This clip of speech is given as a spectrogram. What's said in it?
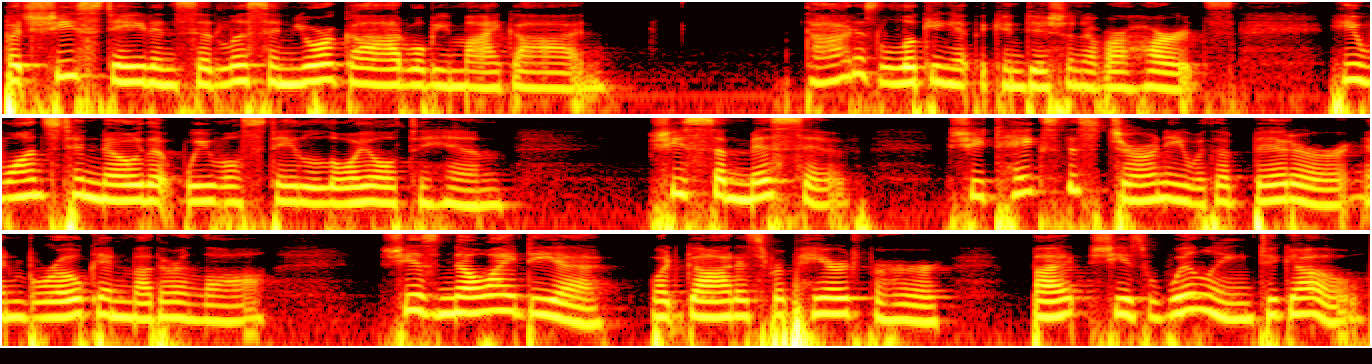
but she stayed and said, Listen, your God will be my God. God is looking at the condition of our hearts. He wants to know that we will stay loyal to Him. She's submissive. She takes this journey with a bitter and broken mother in law. She has no idea what God has prepared for her, but she is willing to go.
